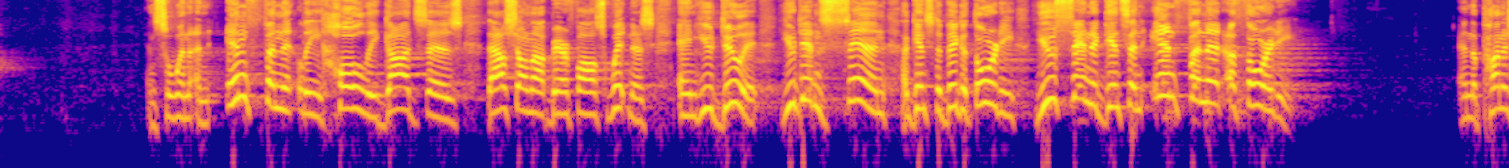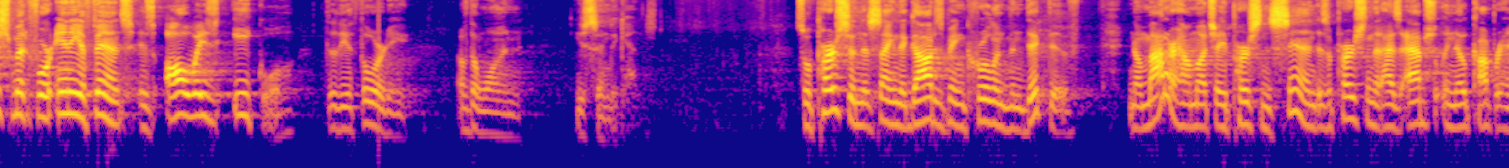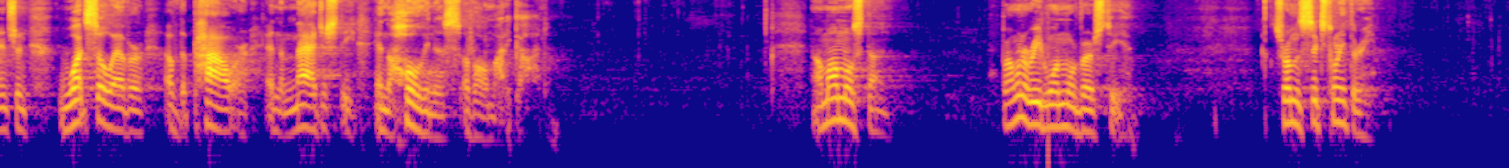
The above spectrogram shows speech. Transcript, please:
And so, when an infinitely holy God says, Thou shalt not bear false witness, and you do it, you didn't sin against a big authority, you sinned against an infinite authority. And the punishment for any offense is always equal to the authority of the one you sinned against. So, a person that's saying that God is being cruel and vindictive, no matter how much a person sinned, is a person that has absolutely no comprehension whatsoever of the power and the majesty and the holiness of Almighty God. Now, I'm almost done, but I want to read one more verse to you. It's Romans 6:23.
